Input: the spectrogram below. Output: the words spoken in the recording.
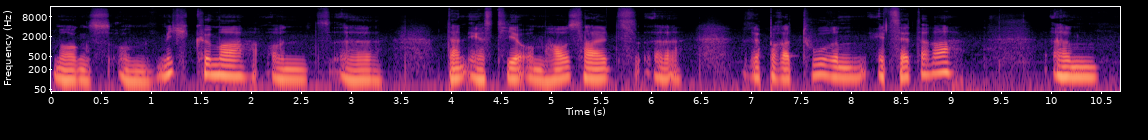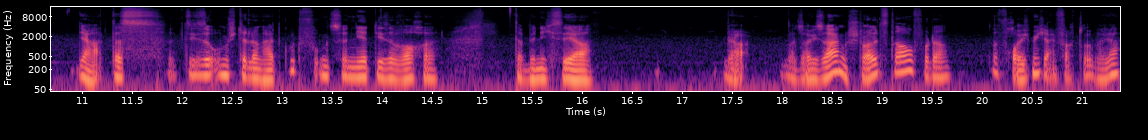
morgens um mich kümmere und äh, dann erst hier um Haushalt, äh, Reparaturen etc. Ähm, ja, das, diese Umstellung hat gut funktioniert diese Woche. Da bin ich sehr, ja, was soll ich sagen, stolz drauf oder da freue ich mich einfach drüber, ja.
